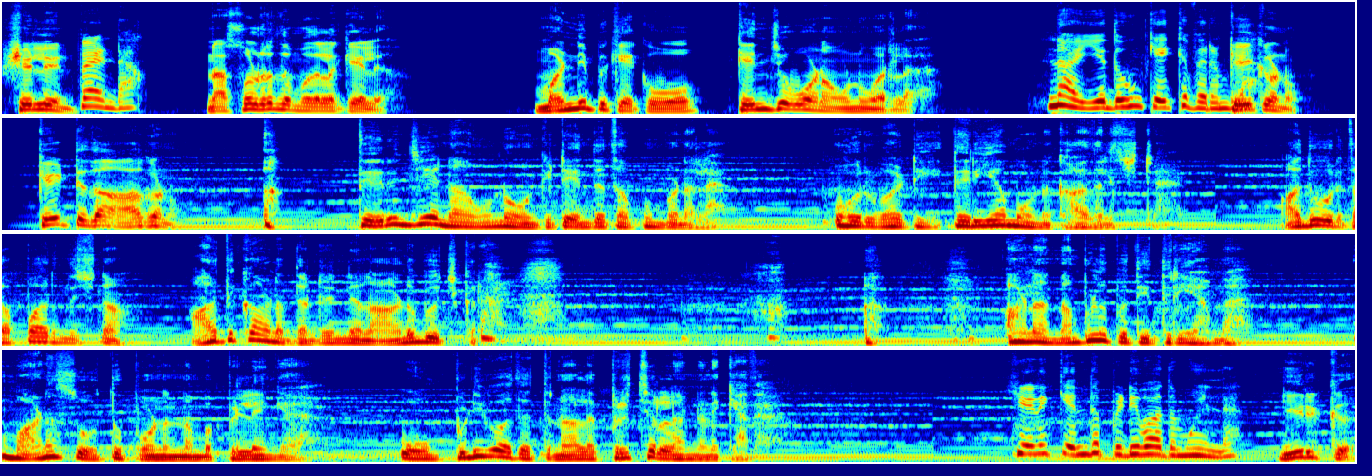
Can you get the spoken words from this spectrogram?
ஷிலின் வேண்டாம் நான் சொல்றது முதல்ல கேளு. மன்னிப்பு கேட்கவோ கெஞ்சவோ நான் ஒன்றும் வரல. நான் எதுவும் கேட்க விரும்பல. கேட்கணும். கேட்டுதான் ஆகணும். தெரிஞ்சே நான் ஒன்றும் உன்கிட்ட எந்த தப்பும் பண்ணல. ஒரு வாட்டி தெரியாம உன்னை காதலிச்சிட்டேன். அது ஒரு தப்பா இருந்துச்சுன்னா அதுக்கான தண்டனை நான் அனுபவிச்சுக்கிறேன். ஆனா நம்மளை பத்தி தெரியாம மனசு ஒத்து போன நம்ம பிள்ளைங்க உன் பிடிவாதத்தினால பிரிச்சிடலாம்னு நினைக்காத. எனக்கு எந்த பிடிவாதமும் இல்ல. இருக்கு.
